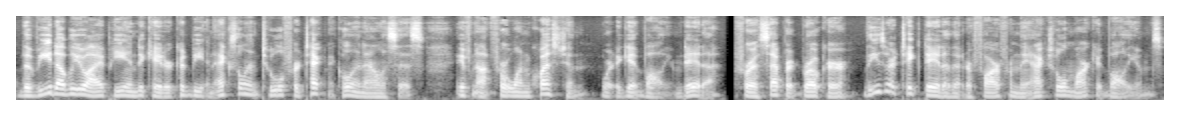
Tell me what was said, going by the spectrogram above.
The VWIP indicator could be an excellent tool for technical analysis, if not for one question, where to get volume data. For a separate broker, these are tick data that are far from the actual market volumes,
